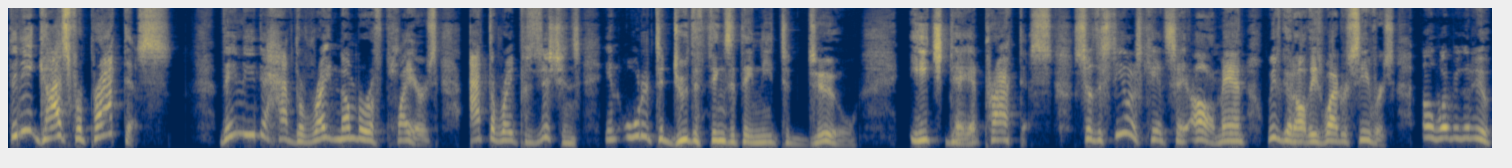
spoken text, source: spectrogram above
They need guys for practice. They need to have the right number of players at the right positions in order to do the things that they need to do each day at practice. So the Steelers can't say, oh man, we've got all these wide receivers. Oh, what are we going to do?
